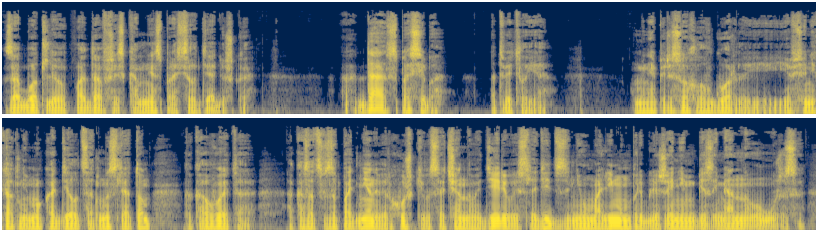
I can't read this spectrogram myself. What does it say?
Заботливо подавшись ко мне, спросил дядюшка. «Да, спасибо», — ответил я. У меня пересохло в горле, и я все никак не мог отделаться от мысли о том, каково это — оказаться в западне на верхушке высоченного дерева и следить за неумолимым приближением безымянного ужаса —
